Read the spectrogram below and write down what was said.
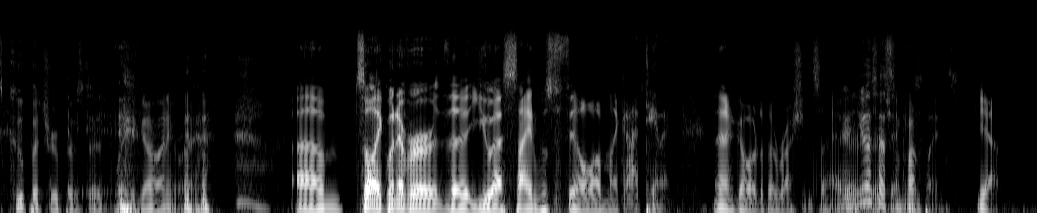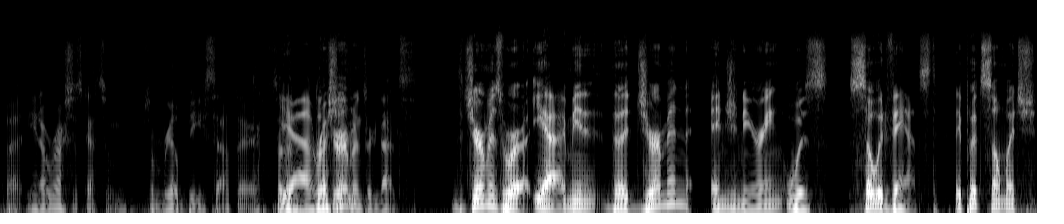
It's Koopa Troopa's the way to go anyway. Um, so like whenever the U.S. side was Phil, I'm like ah damn it, and then I'd go to the Russian side. Yeah, U.S. has some fun planes, Yeah, but you know Russia's got some some real beasts out there. So Yeah, the, the Russian- Germans are nuts. The Germans were yeah. I mean the German engineering was so advanced. They put so much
